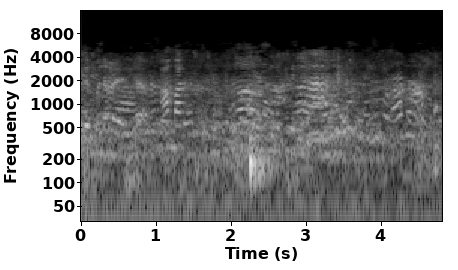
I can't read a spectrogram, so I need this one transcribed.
Okay. I'm not I'm not.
